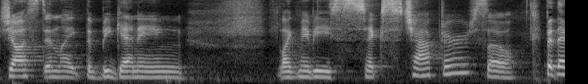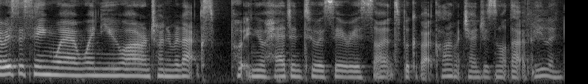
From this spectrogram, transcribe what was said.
just in like the beginning like maybe six chapters. So, but there is this thing where when you are and trying to relax, putting your head into a serious science book about climate change is not that appealing.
